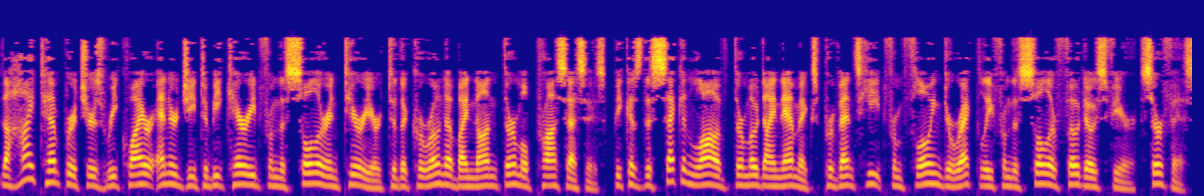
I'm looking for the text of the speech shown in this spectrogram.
The high temperatures require energy to be carried from the solar interior to the corona by non-thermal processes, because the second law of thermodynamics prevents heat from flowing directly from the solar photosphere surface,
